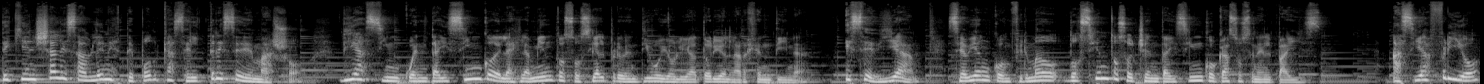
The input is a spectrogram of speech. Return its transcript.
de quien ya les hablé en este podcast el 13 de mayo, día 55 del aislamiento social preventivo y obligatorio en la Argentina. Ese día se habían confirmado 285 casos en el país. Hacía frío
